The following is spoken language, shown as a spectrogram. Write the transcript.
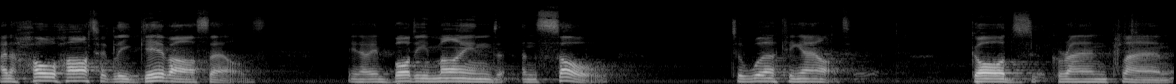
and wholeheartedly give ourselves, you know, in body, mind, and soul, to working out God's grand plan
